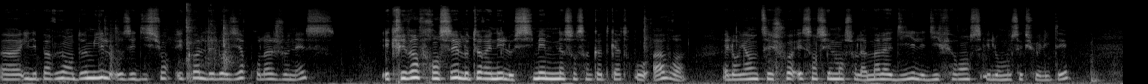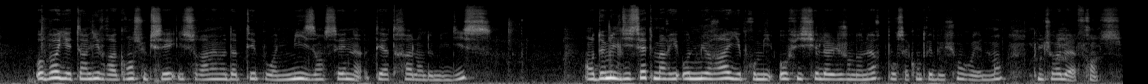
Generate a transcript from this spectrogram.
Euh, il est paru en 2000 aux éditions École des loisirs pour la jeunesse. Écrivain français, l'auteur est né le 6 mai 1954 au Havre. Elle oriente ses choix essentiellement sur la maladie, les différences et l'homosexualité. Oh Boy est un livre à grand succès, il sera même adapté pour une mise en scène théâtrale en 2010. En 2017, Marie-Aude Muraille est promise officielle de la Légion d'honneur pour sa contribution au rayonnement culturel de la France.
